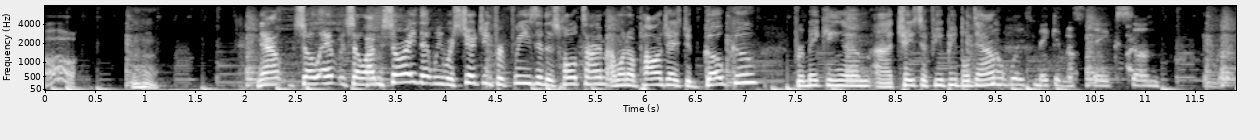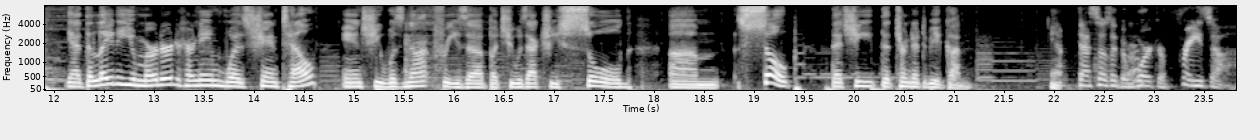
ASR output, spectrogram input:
Oh, mm-hmm. Now, so so I'm sorry that we were searching for Frieza this whole time. I want to apologize to Goku for making him uh, chase a few people down. Always making mistakes, son. Yeah, the lady you murdered, her name was Chantel, and she was not Frieza, but she was actually sold um, soap that she that turned out to be a gun. Yeah, That sounds like the work of Frieza.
